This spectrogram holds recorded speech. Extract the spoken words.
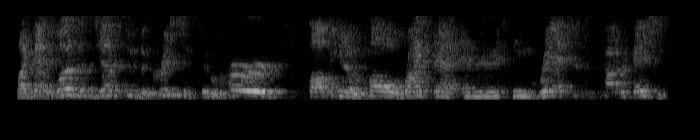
Like that wasn't just to the Christians who heard Paul, you know, Paul write that and then it being read to the congregation.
